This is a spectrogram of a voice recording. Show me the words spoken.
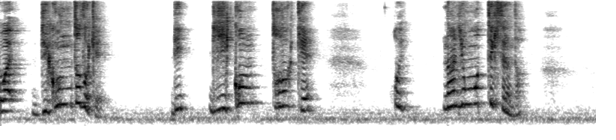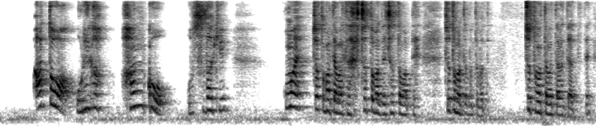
お前、離婚届？離、離婚届？おい、何を持ってきてるんだ？あとは、俺が、ハンコを押すだけ？お前、ちょっと待って待って、ちょっと待って、ちょっと待って、ちょっと待って待って待って、ちょっと待って待って待って待って。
